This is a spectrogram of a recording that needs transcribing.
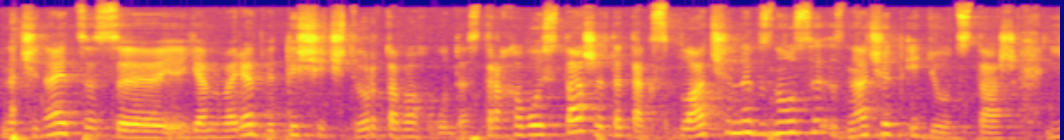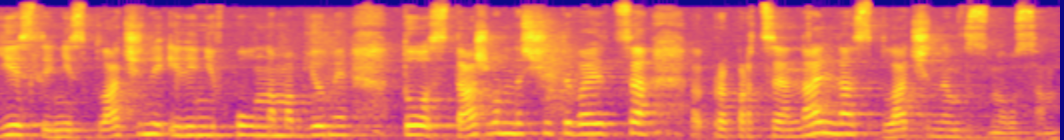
начинается с э, января 2004 года. Страховой стаж – это так, сплачены взносы, значит идет стаж. Если не сплачены или не в полном объеме, то стаж вам насчитывается э, пропорционально сплаченным взносам.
